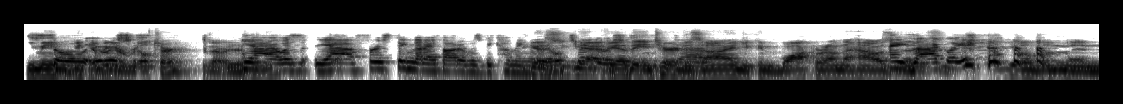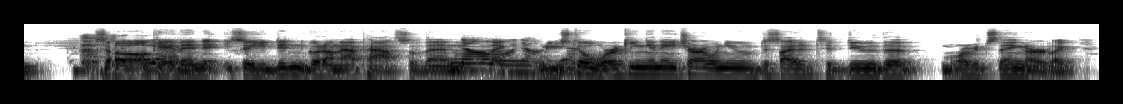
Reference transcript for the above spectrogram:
You mean so becoming a realtor? Is that what you're yeah, I was yeah, first thing that I thought it was becoming because, a realtor. Yeah, if you have the interior design, you can walk around the house exactly feel them and so okay, yeah. then so you didn't go down that path. So then no, like, no. Were you yeah. still working in HR when you decided to do the mortgage thing or like What was that?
